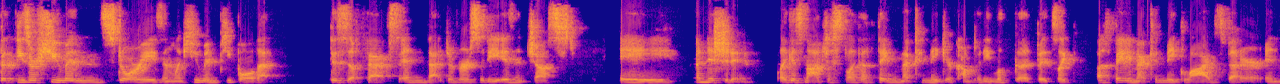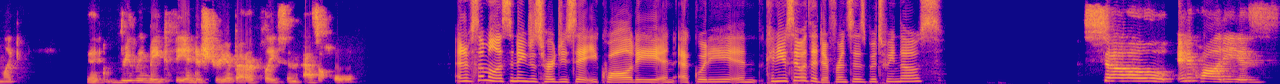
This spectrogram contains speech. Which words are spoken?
that these are human stories and like human people that this affects and that diversity isn't just a initiative. Like it's not just like a thing that can make your company look good but it's like a thing that can make lives better and like like really make the industry a better place and as a whole and if someone listening just heard you say equality and equity, and can you say what the difference is between those? So inequality is,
